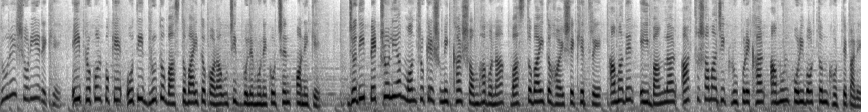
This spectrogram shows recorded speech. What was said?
দূরে সরিয়ে রেখে এই প্রকল্পকে অতি দ্রুত বাস্তবায়িত করা উচিত বলে মনে করছেন অনেকে। যদি পেট্রোলিয়াম মন্ত্রকের সমীক্ষার সম্ভাবনা বাস্তবায়িত হয়, সেক্ষেত্রে আমাদের এই বাংলার আর্থসামাজিক রূপরেখার আমূল পরিবর্তন ঘটতে পারে।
